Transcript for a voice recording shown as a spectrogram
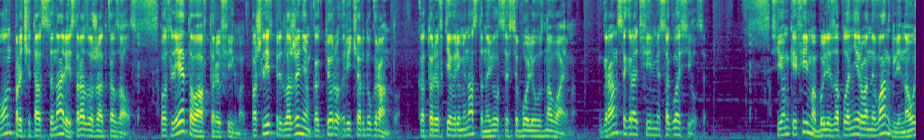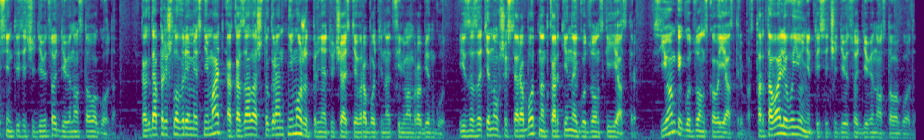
он, прочитав сценарий, сразу же отказался. После этого авторы фильма пошли с предложением к актеру Ричарду Гранту, который в те времена становился все более узнаваемым. Грант сыграть в фильме согласился. Съемки фильма были запланированы в Англии на осень 1990 года. Когда пришло время снимать, оказалось, что Грант не может принять участие в работе над фильмом «Робин Гуд» из-за затянувшихся работ над картиной «Гудзонский ястреб». Съемки «Гудзонского ястреба» стартовали в июне 1990 года,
